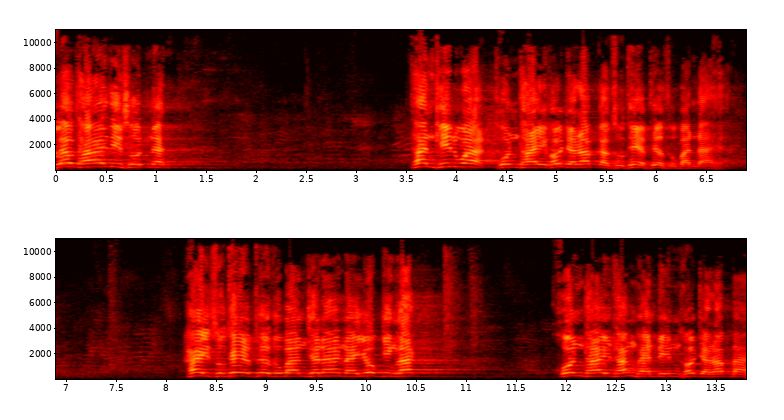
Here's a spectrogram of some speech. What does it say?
แล้วท้ายที่สุดเนี่ยท่านคิดว่าคนไทยเขาจะรับกับสุเทพเทือกสุบรรณได้ ให้สุเทพเทือกสุบรรณชนะนายกยิ่งลักษณ์ คนไทยทั้งแผ่นดินเขาจะรับได้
